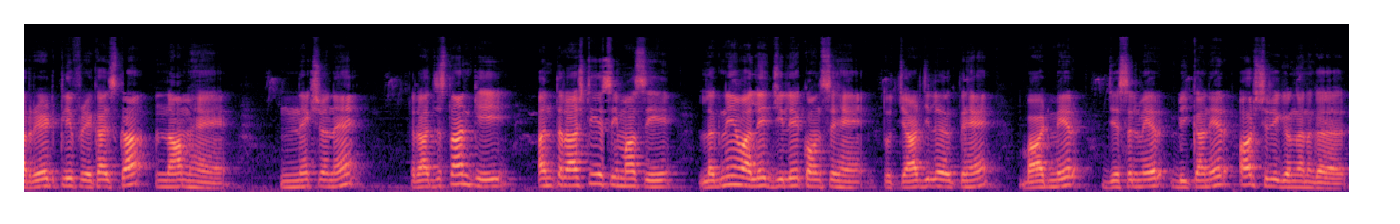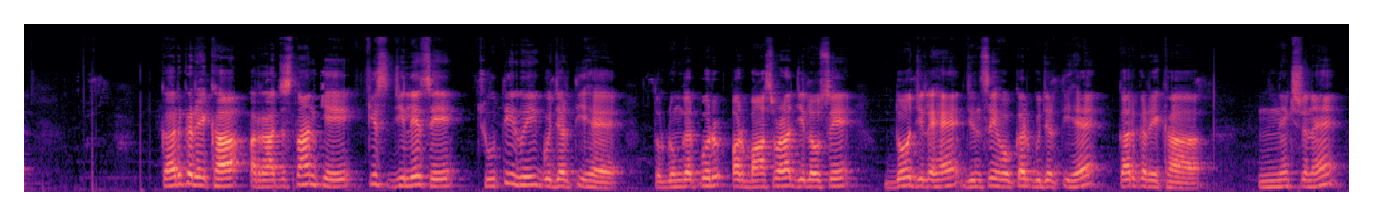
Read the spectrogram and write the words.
रेड क्लिफ रेखा इसका नाम है। नेक्स्ट है, राजस्थान की अंतर्राष्ट्रीय सीमा से लगने वाले ज़िले कौन से हैं? तो चार ज़िले लगते हैं, बाड़मेर, जैसलमेर, बीकानेर और श्री गंगानगर कर्क रेखा राजस्थान के किस ज़िले से छूती हुई गुजरती है? तो डूंगरपुर और बांसवाड़ा जिलों से दो ज़िले हैं जिनसे होकर गुजरती है कर्क रेखा। नेक्स्ट है,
